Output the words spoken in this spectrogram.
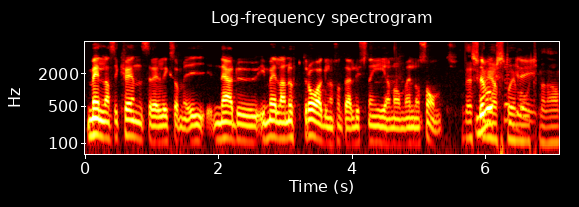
mellansekvenser eller liksom i, när du i mellan uppdrag eller något sånt där lyssna igenom eller något sånt. Det skulle det jag stå emot, grej. men ja.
